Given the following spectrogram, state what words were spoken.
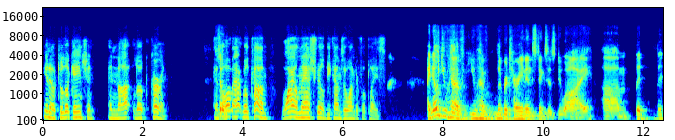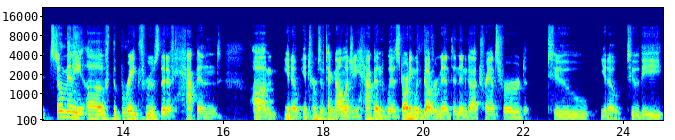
you know, to look ancient and not look current. And so, all that will come while Nashville becomes a wonderful place. I know you have you have libertarian instincts, as do I. Um, but but so many of the breakthroughs that have happened, um, you know, in terms of technology, happened with starting with government and then got transferred to you know to the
